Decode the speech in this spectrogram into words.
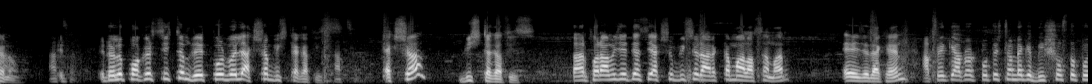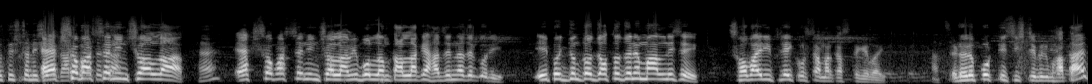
কেন? আচ্ছা। এটা হলো পকেট সিস্টেম রেট পড়বে হলো একশো বিশ টাকা পিস আচ্ছা। একশো বিশ টাকা পিস তারপর আমি যেতে আছি একশো বিশের আরেকটা মাল আছে আমার। এই যে দেখেন। আপনি কি আপনার প্রতিষ্ঠানটাকে বিশ্বস্ত প্রতিষ্ঠান হিসেবে পার্সেন্ট ইনশাল্লাহ হ্যাঁ? একশো পার্সেন্ট ইনশাল্লাহ আমি বললাম তো আল্লাহকে হাজির নাজির করি। এই পর্যন্ত যতজনে মাল নিছে সবাই রিপ্লাই করছে আমার কাছ থেকে ভাই। আচ্ছা। এটা হলো পট্টি সিস্টেমের ভাতায়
